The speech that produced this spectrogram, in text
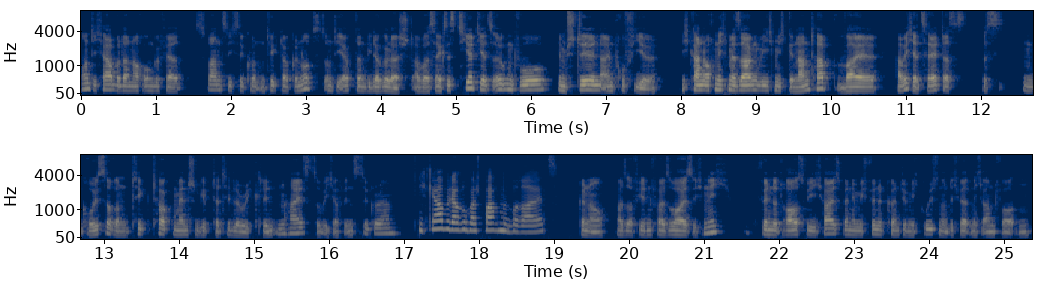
Und ich habe dann auch ungefähr 20 Sekunden TikTok genutzt und die App dann wieder gelöscht. Aber es existiert jetzt irgendwo im Stillen ein Profil. Ich kann auch nicht mehr sagen, wie ich mich genannt habe, weil habe ich erzählt, dass es einen größeren TikTok-Menschen gibt, der Hillary Clinton heißt, so wie ich auf Instagram. Ich glaube, darüber sprachen wir bereits. Genau, also auf jeden Fall so heiße ich nicht. Findet raus, wie ich heiße. Wenn ihr mich findet, könnt ihr mich grüßen und ich werde nicht antworten.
